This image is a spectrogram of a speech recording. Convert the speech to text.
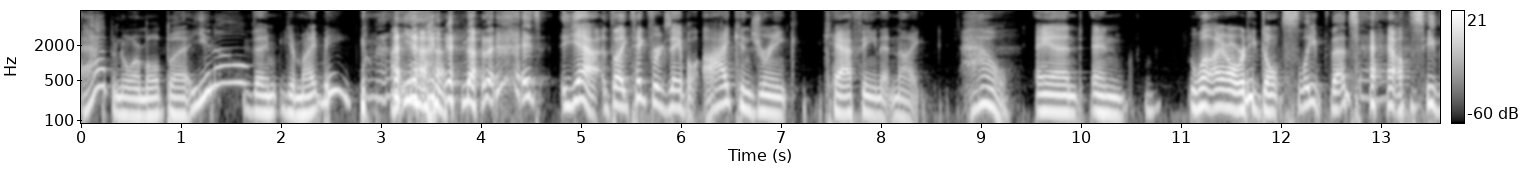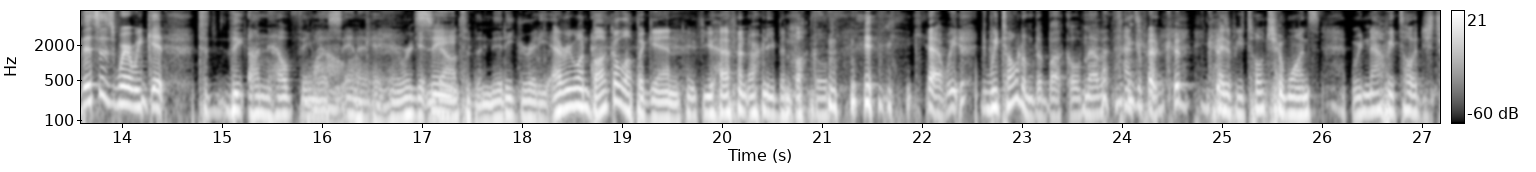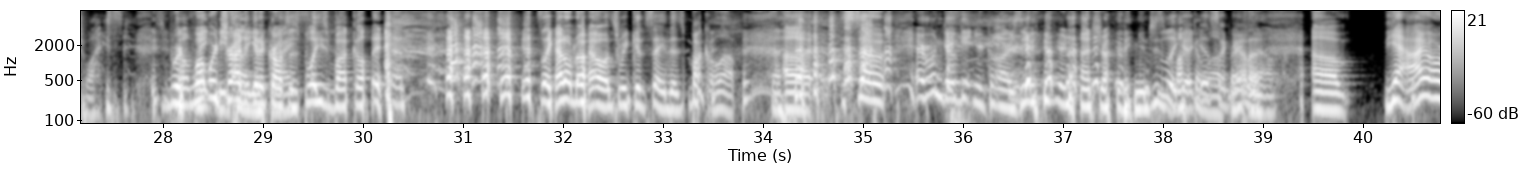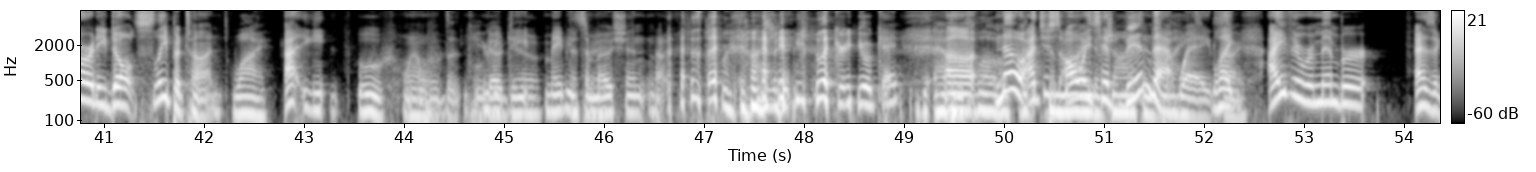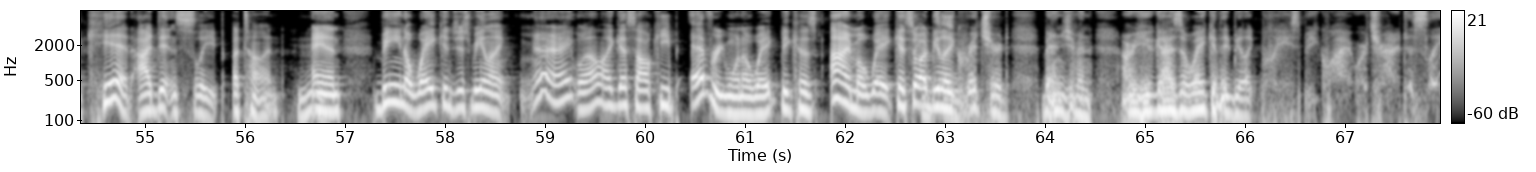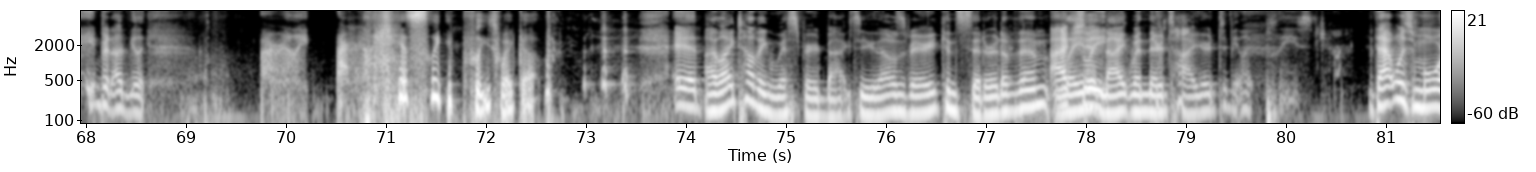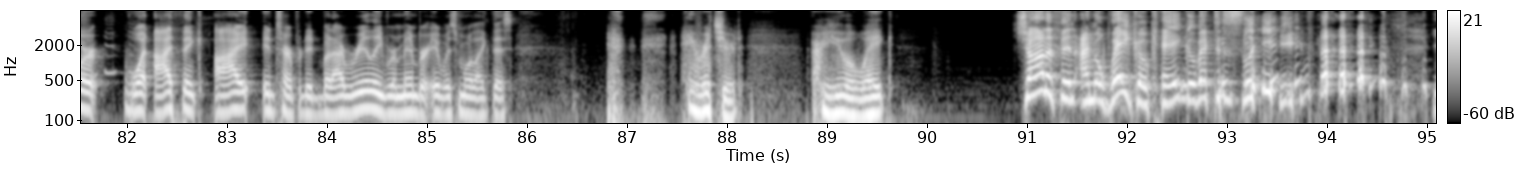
abnormal, but you know, They, you might be. Uh, yeah. no, no, it's yeah. It's like take for example, I can drink caffeine at night, how? and and well, I already don't sleep. That's how. See, this is where we get to the unhealthiness Wow. in okay, it. here we're getting See- down to the nitty gritty. Everyone, buckle up again if you haven't already been buckled. yeah, we we told him to buckle. Now that think about it, good. Guys, we told you once. We now we told you twice. We're, what we're trying to get across is please buckle in. it's like I don't know how else we can say this. Buckle up. Uh, so Everyone, go get in your cars, even if you're not driving, and just Like, I buckle up I right gotta- now. um, yeah, I already don't sleep a ton. Why? I ooh well Ooh, the, we'll go we deep. go. Maybe it's right. emotion. No. Oh my gosh. like, are you okay? The Uh, no, of I just always have Jonathan been that Wright. way. Like Sorry. I even remember as a kid, I didn't sleep a ton, Mm. and being awake and just being like, all right, well, I guess I'll keep everyone awake because I'm awake. And so I'd be like, Richard, Benjamin, are you guys awake? And they'd be like, please be quiet. We're trying to sleep. And I'd be like, I really, I really can't sleep. Please wake up. and I liked how they whispered back to you. That was very considerate of them late at night when they're tired to be like, please, John. that was more what I think I interpreted, but I really remember it was more like this. hey Richard, are you awake? Jonathan, I'm awake, okay? Go back to sleep.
